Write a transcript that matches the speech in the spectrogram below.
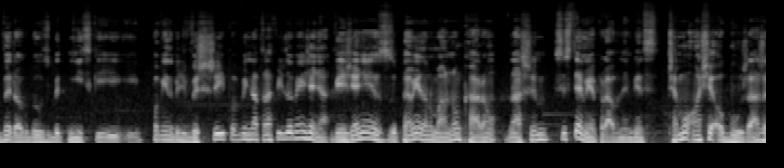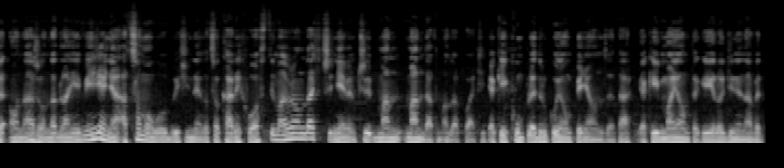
wyrok był zbyt niski i, i powinien być wyższy i powinna trafić do więzienia. Więzienie jest zupełnie normalną karą w naszym systemie prawnym, więc czemu on się oburza, że ona żąda dla niej więzienia? A co mogło być innego? Co kary chłosty ma żądać? Czy nie wiem, czy man, mandat ma zapłacić? Jak jej kumple drukują pieniądze, tak? Jak jej majątek, jej rodziny nawet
